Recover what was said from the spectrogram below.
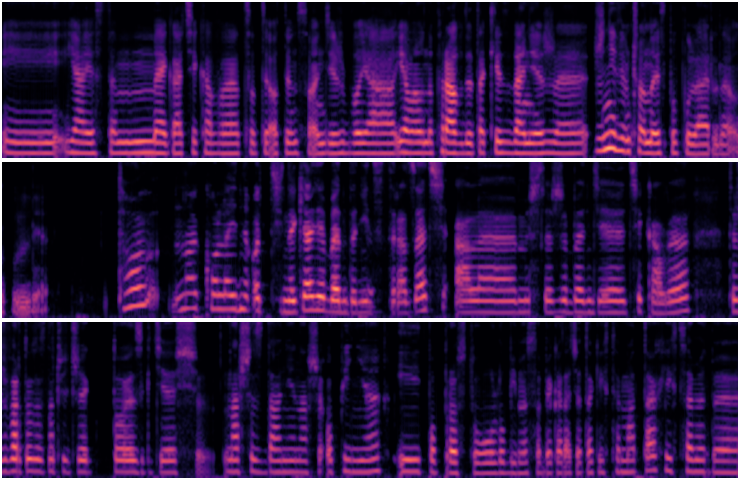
i ja jestem mega ciekawa, co ty o tym sądzisz, bo ja, ja mam naprawdę takie zdanie, że, że nie wiem, czy ono jest popularne ogólnie. To na kolejny odcinek. Ja nie będę nic zdradzać, ale myślę, że będzie ciekawe. Też warto zaznaczyć, że to jest gdzieś nasze zdanie, nasze opinie i po prostu lubimy sobie gadać o takich tematach i chcemy, by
